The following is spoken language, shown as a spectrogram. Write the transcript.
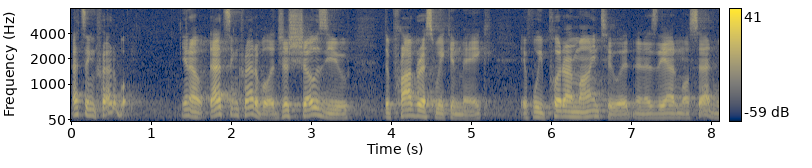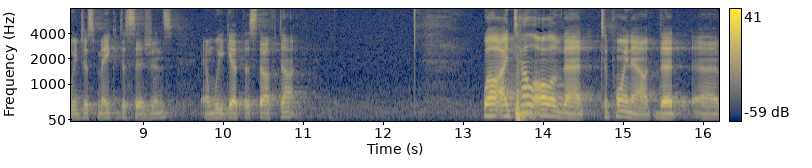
That's incredible. You know, that's incredible. It just shows you the progress we can make if we put our mind to it. And as the Admiral said, we just make decisions and we get the stuff done. Well, I tell all of that to point out that uh,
